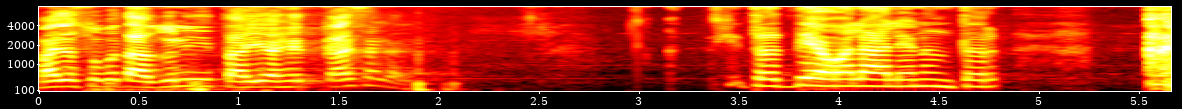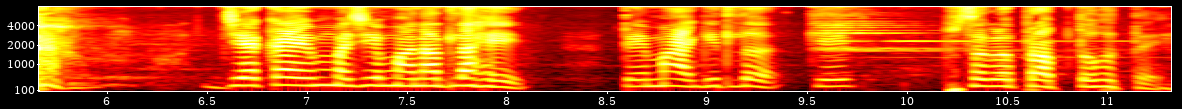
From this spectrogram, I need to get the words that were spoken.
माझ्यासोबत अजूनही ताई आहेत. काय सांगाल? इथं देवाला आल्यानंतर जे काय म्हणजे मनातलं आहे ते मागितलं की सगळं प्राप्त होतं आहे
